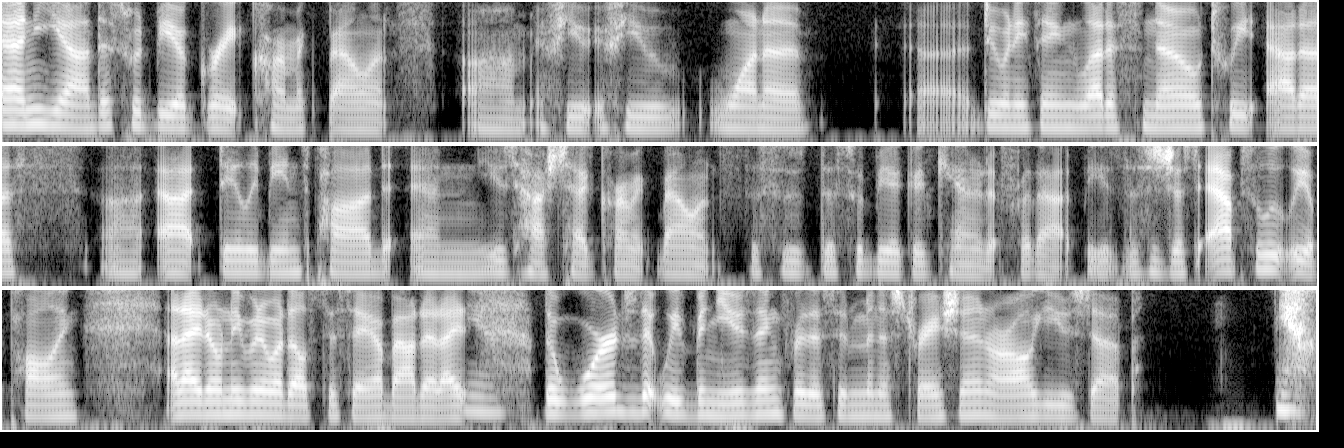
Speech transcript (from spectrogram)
And yeah, this would be a great karmic balance. Um, if you if you want to uh, do anything, let us know. Tweet at us uh, at Daily Beans Pod and use hashtag karmic balance. This is this would be a good candidate for that because this is just absolutely appalling, and I don't even know what else to say about it. I, Yeah. The words that we've been using for this administration are all used up. Yeah.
